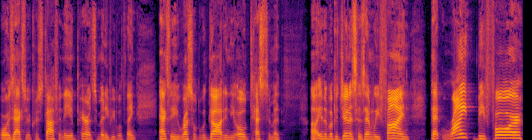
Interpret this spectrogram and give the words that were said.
or is actually a Christophany. Parents, many people think actually he wrestled with God in the Old Testament uh, in the book of Genesis. And we find that right before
